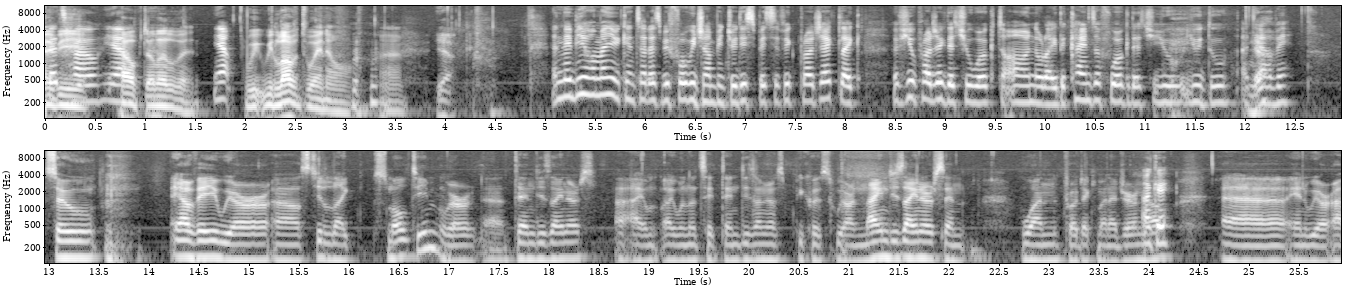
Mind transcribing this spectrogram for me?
maybe how, yeah. helped a little bit. Yeah. We we loved Bueno. uh, And maybe Romain, you can tell us before we jump into this specific project, like a few projects that you worked on, or like the kinds of work that you you do at Yeah. Hervé. So, Hervé, we are uh, still like small team. We are uh, ten designers. I, I I will not say ten designers because we are nine designers and one project manager now. Okay. Uh, and we are uh,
